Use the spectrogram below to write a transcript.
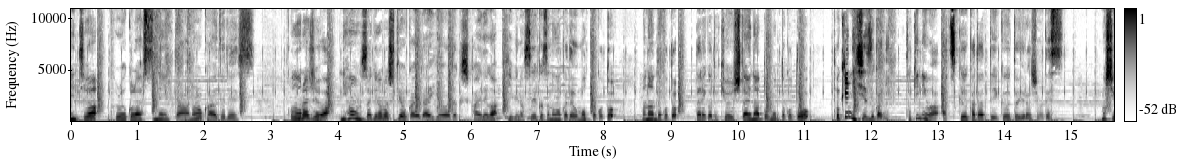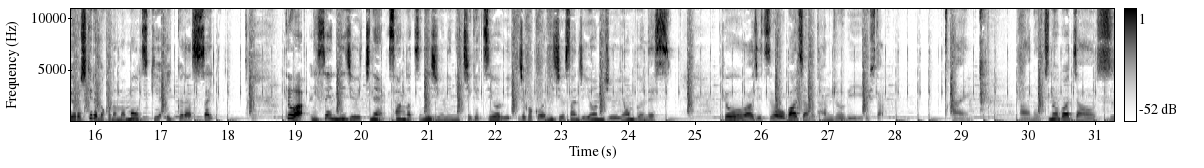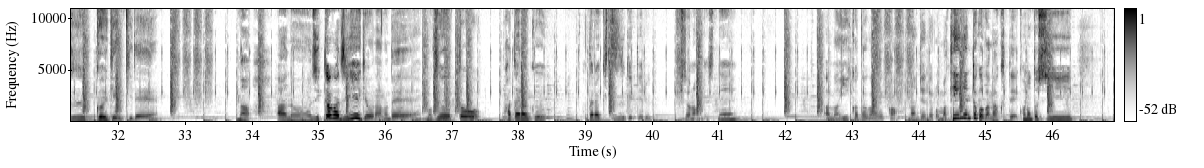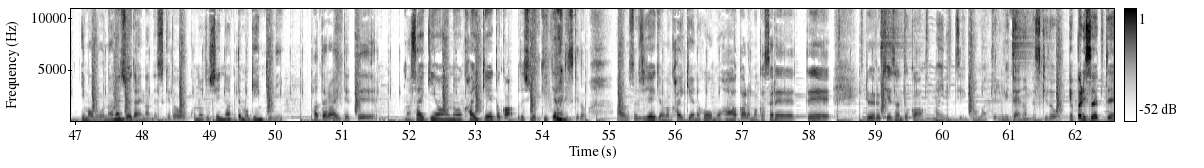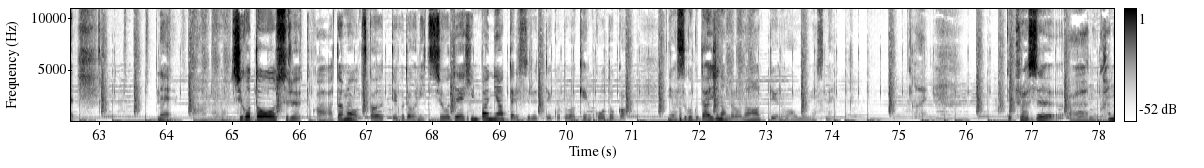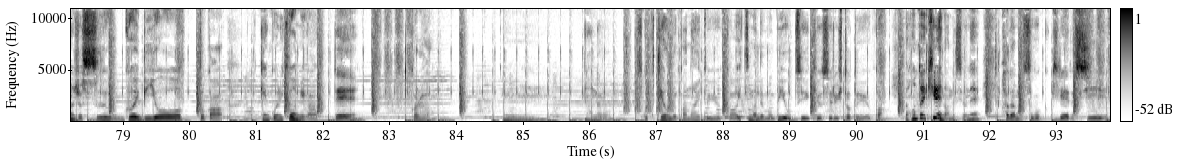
にちは。プロクラスネーターの楓です。このラジオは日本先延ばし協会代表私楓が日々の生活の中で思ったこと学んだこと誰かと共有したいなと思ったことを時に静かに時には熱く語っていくというラジオです。もしよろしければこのままお付き合いください。今日は2021年3月22日月曜日時刻は23時44分です。今日は実はおばあちゃんの誕生日でした。はい。あのうちのおばあちゃんすっごい元気でまああの実家が自営業なのでもうずっと働く働き続けてる人なんですね。あまあ言い方があれか。何て言うんだろう、まあ、定年とかがなくてこの年今もう70代なんですけどこの年になっても元気に働いててまあ、最近はあの会計とか私よく聞いてないんですけどあのその自営業の会計の方も母から任されていろいろ計算とか毎日頑張ってるみたいなんですけどやっぱりそうやってねあの仕事をするとか頭を使うっていうことが日常で頻繁にあったりするっていうことは健康とかにはすごく大事なんだろうなっていうのは思いますね。はい、でプラスあの彼女すっごい美容とか健康に興味があってだから手を抜かないというかいつまでも美を追求する人というか本当に綺麗なんですよね。肌もすごく綺麗だし、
